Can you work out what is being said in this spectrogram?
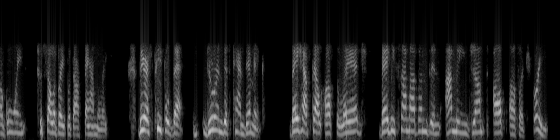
are going to celebrate with our family. There's people that during this pandemic, they have fell off the ledge. Maybe some of them, then I mean, jumped off of a tree.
